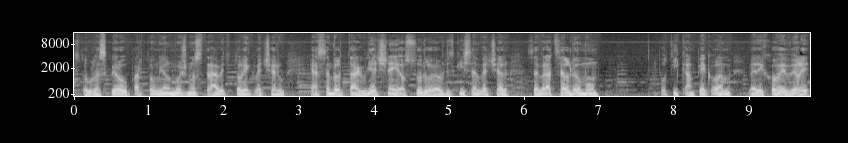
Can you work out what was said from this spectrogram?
s touhle skvělou partou měl možnost strávit tolik večerů, já jsem byl tak vděčný osudu, jo, vždycky jsem večer se vracel domů, po té kampě kolem Verichovy vily,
